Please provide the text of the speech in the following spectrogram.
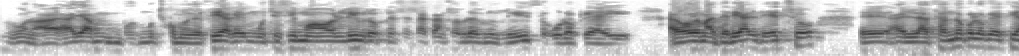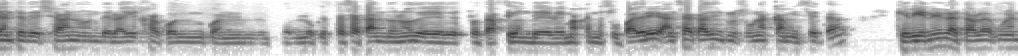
bueno, haya, pues, mucho, como decía, que hay muchísimos libros que se sacan sobre Bruce Lee, seguro que hay algo de material. De hecho, eh, enlazando con lo que decía antes de Shannon, de la hija, con, con, lo que está sacando, ¿no? De explotación de la imagen de su padre, han sacado incluso unas camisetas que viene la tabla, una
